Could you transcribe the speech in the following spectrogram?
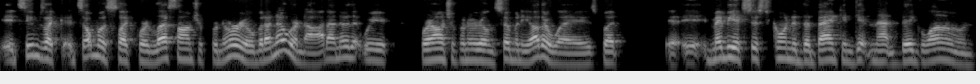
it seems like it's almost like we're less entrepreneurial, but I know we're not. I know that we we're entrepreneurial in so many other ways, but it, it, maybe it's just going to the bank and getting that big loan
